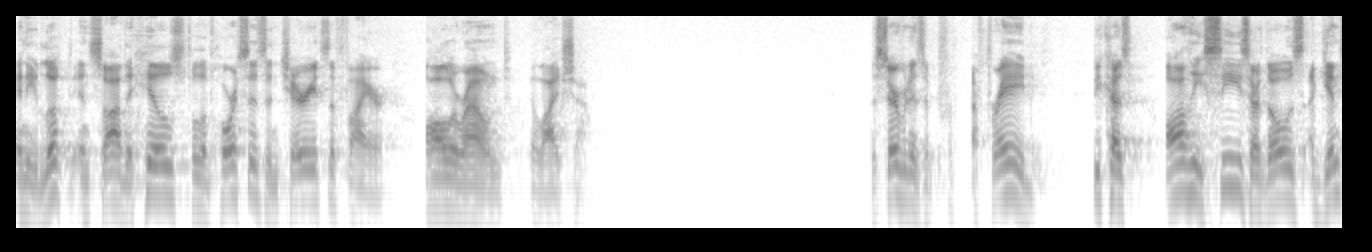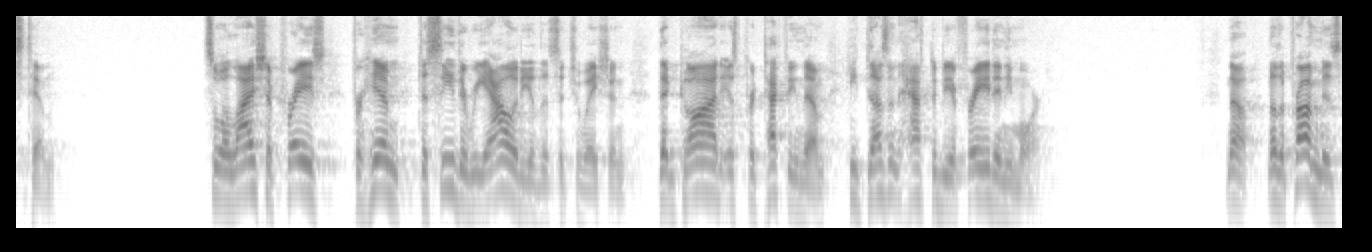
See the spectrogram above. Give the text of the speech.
and he looked and saw the hills full of horses and chariots of fire all around Elisha. The servant is afraid because all he sees are those against him. So Elisha prays for him to see the reality of the situation, that God is protecting them. He doesn't have to be afraid anymore. Now, now the problem is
